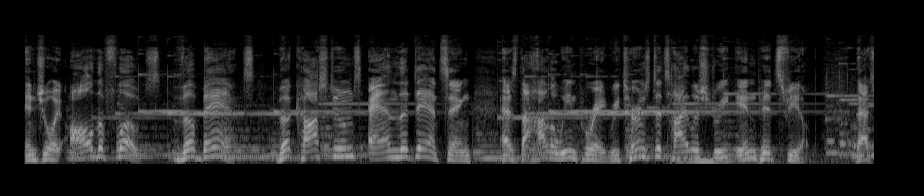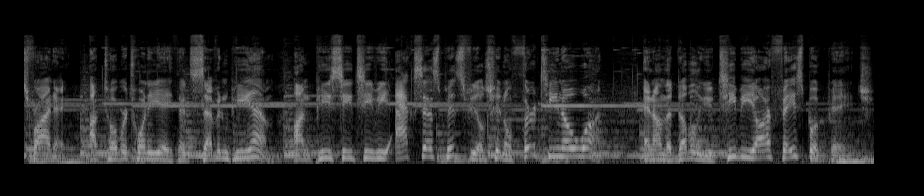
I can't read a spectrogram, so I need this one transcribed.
enjoy all the floats, the bands, the costumes, and the dancing as the Halloween Parade returns to Tyler Street in Pittsfield. That's Friday, October 28th at 7 p.m. on PCTV Access Pittsfield Channel 1301 and on the WTBR Facebook page.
